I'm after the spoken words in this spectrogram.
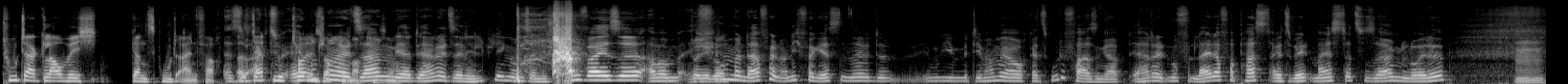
tut da, glaube ich, ganz gut einfach. Also, der hat einen aktuell muss man halt gemacht sagen, der, der hat halt seine Lieblinge und seine Spielweise, aber ich finde, man darf halt auch nicht vergessen, ne, irgendwie mit dem haben wir ja auch ganz gute Phasen gehabt. Er hat halt nur leider verpasst, als Weltmeister zu sagen, Leute, Hm.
